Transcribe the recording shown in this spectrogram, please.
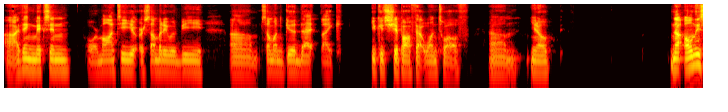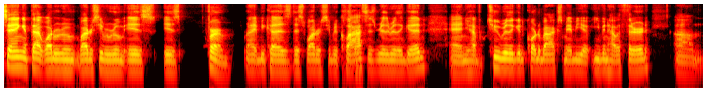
Uh, I think Mixon or Monty or somebody would be um, someone good that like you could ship off that 112. Um, you know, not only saying if that wide room wide receiver room is is firm, right? Because this wide receiver class is really really good, and you have two really good quarterbacks. Maybe you even have a third, because um,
